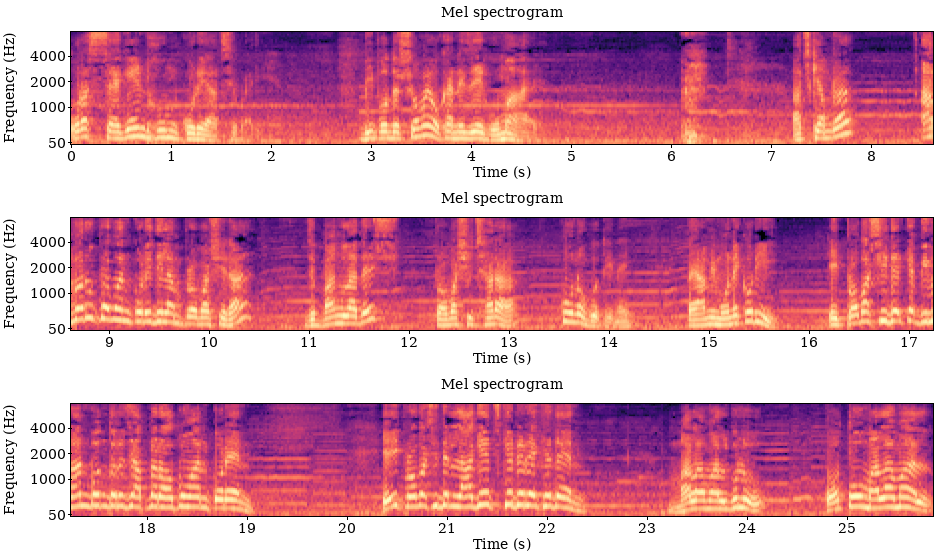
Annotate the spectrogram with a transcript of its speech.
ওরা সেকেন্ড হোম করে আছে ভাই। বিপদের সময় ওখানে যে ঘুমায়। আজকে আমরা আবারও প্রমাণ করে দিলাম প্রবাসীরা যে বাংলাদেশ প্রবাসী ছাড়া কোনো গতি নেই। তাই আমি মনে করি, এই প্রবাসীদেরকে বিমানবন্দরে যে আপনারা অপমান করেন, এই প্রবাসীদের লাগেজ কেটে রেখে দেন, মালামালগুলো কত মালামাল,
